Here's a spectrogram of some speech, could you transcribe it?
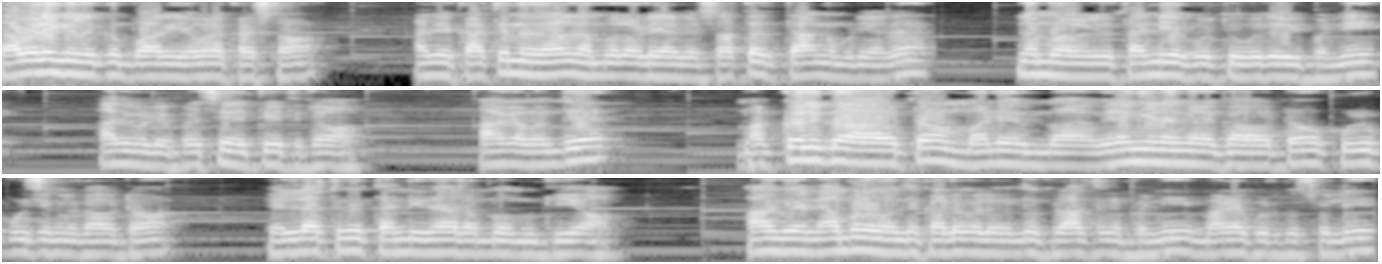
தவளைகளுக்கும் பாருங்கள் எவ்வளோ கஷ்டம். அது கத்துனதால நம்மளுடைய அந்த சத்தத்தை தாங்க முடியாத நம்ம தண்ணியை கொடுத்து உதவி பண்ணி அதனுடைய பிரச்சனையை தீர்த்துட்டோம். ஆக வந்து மக்களுக்கும் ஆகட்டும் மனு ம- விலங்கினங்களுக்கு ஆகட்டும் புழு பூச்சிகளுக்காகட்டும் எல்லாத்துக்கும் தண்ணி தான் ரொம்ப முக்கியம். ஆகவே நம்மளும் வந்து கடவுளை வந்து பிரார்த்தனை பண்ணி மழை கொடுக்க சொல்லி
